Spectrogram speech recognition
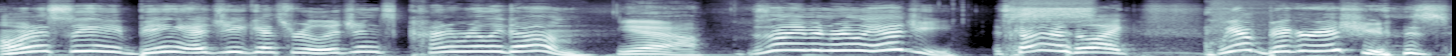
honestly, being edgy against religion's kind of really dumb. yeah. It's not even really edgy. It's kind of like we have bigger issues.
